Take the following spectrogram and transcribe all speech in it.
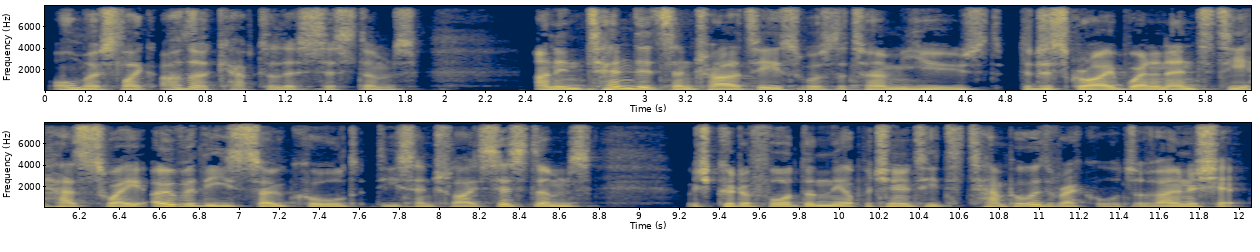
Almost like other capitalist systems. Unintended centralities was the term used to describe when an entity has sway over these so called decentralized systems, which could afford them the opportunity to tamper with records of ownership.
